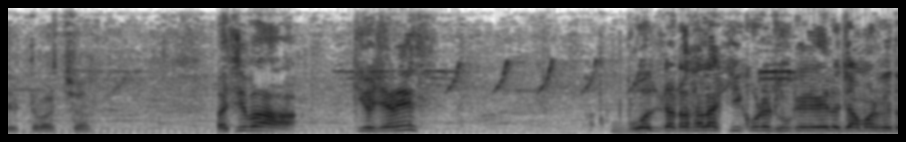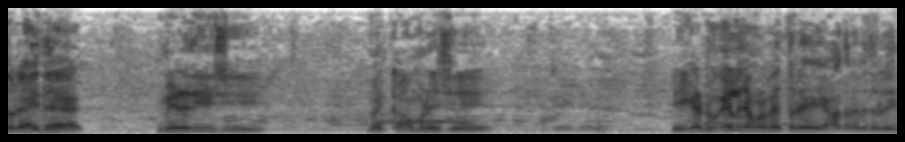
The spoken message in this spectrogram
দেখতে পাচ্ছ? আচ্ছা বা কি হয়েছে জানিস? বলতাটা শালা কি করে ঢুকে গেলো জামার ভেতরে? এই দেখ, মেরে দিয়েছি। মানে কামড়েছে। এইখানে ঢুকে গেলো জামার ভেতরে, হাতের ভেতরে।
